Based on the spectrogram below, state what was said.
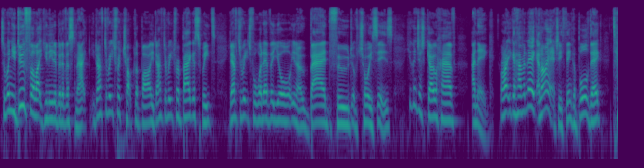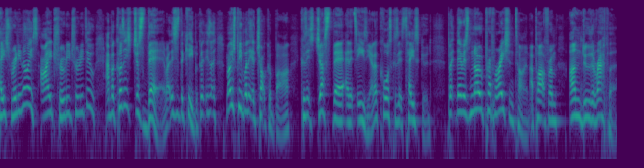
So when you do feel like you need a bit of a snack, you don't have to reach for a chocolate bar, you don't have to reach for a bag of sweets, you don't have to reach for whatever your, you know, bad food of choice is. You can just go have an egg. right? you can have an egg. And I actually think a boiled egg tastes really nice. I truly, truly do. And because it's just there, right? This is the key. Because like, most people eat a chocolate bar because it's just there and it's easy. And of course, because it tastes good. But there is no preparation time apart from undo the wrapper.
